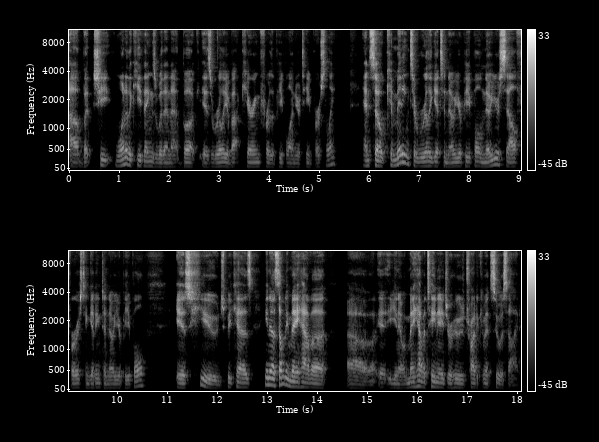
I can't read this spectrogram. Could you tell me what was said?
Uh, but she one of the key things within that book is really about caring for the people on your team personally. And so committing to really get to know your people, know yourself first and getting to know your people is huge because, you know, somebody may have a, uh, you know, may have a teenager who tried to commit suicide,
